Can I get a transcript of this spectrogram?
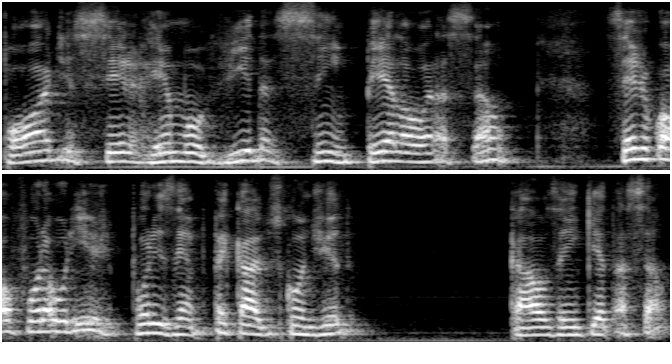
pode ser removida sim pela oração, seja qual for a origem. Por exemplo, pecado escondido causa inquietação,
